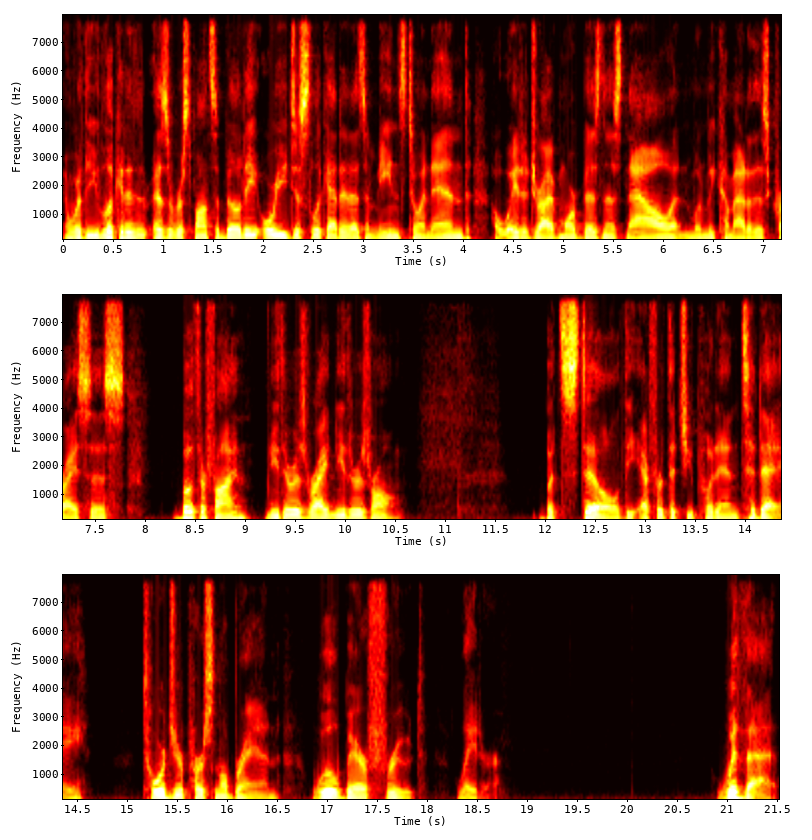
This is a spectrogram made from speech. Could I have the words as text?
And whether you look at it as a responsibility or you just look at it as a means to an end, a way to drive more business now and when we come out of this crisis, both are fine. Neither is right, neither is wrong. But still, the effort that you put in today towards your personal brand will bear fruit later. With that,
